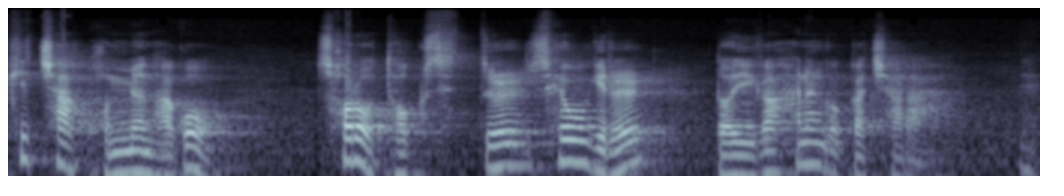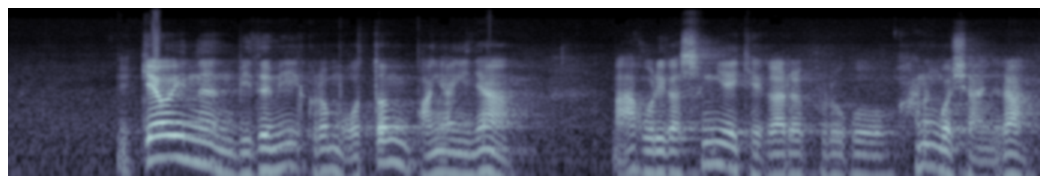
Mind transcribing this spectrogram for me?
피차 권면하고 서로 덕을 세우기를 너희가 하는 것 같이 하라. 깨어있는 믿음이 그럼 어떤 방향이냐? 막 우리가 승리의 개가를 부르고 하는 것이 아니라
